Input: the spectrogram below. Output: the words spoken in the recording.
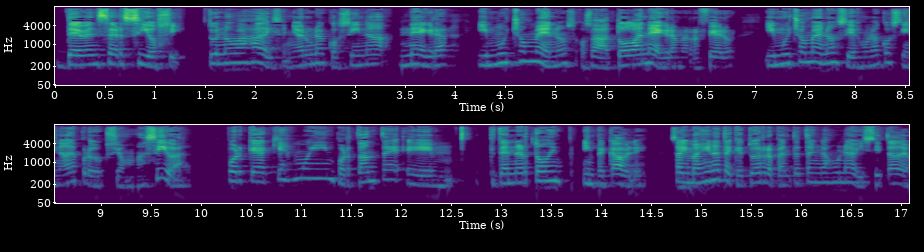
deben ser sí o sí. Tú no vas a diseñar una cocina negra y mucho menos, o sea, toda negra me refiero, y mucho menos si es una cocina de producción masiva, porque aquí es muy importante eh, tener todo im- impecable. O sea, imagínate que tú de repente tengas una visita de,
